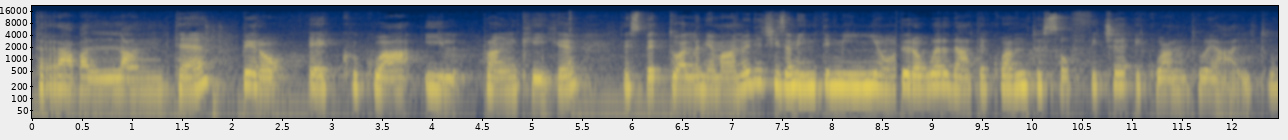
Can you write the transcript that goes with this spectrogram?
traballante però ecco qua il pancake rispetto alla mia mano è decisamente mignon però guardate quanto è soffice e quanto è alto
